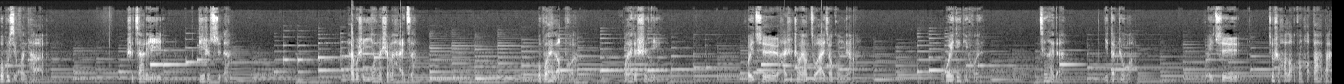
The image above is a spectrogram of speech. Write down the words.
我不喜欢他，是家里逼着娶的，还不是一样的生了孩子。我不爱老婆，我爱的是你。回去还是照样做爱叫公粮，我一定离婚。亲爱的，你等着我。回去就是好老公好爸爸。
